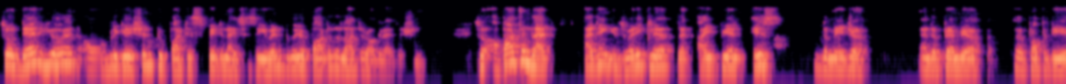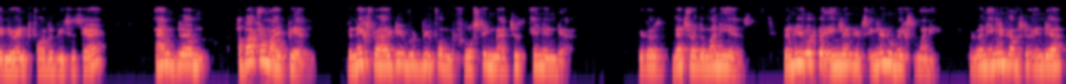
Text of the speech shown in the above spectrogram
So there you have an obligation to participate in ICC event because you're part of the larger organization. So apart from that, I think it's very clear that IPL is the major and the premier uh, property and event for the BCCI. And um, apart from IPL, the next priority would be for hosting matches in India because that's where the money is. When we go to England, it's England who makes the money. But when England comes to India,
